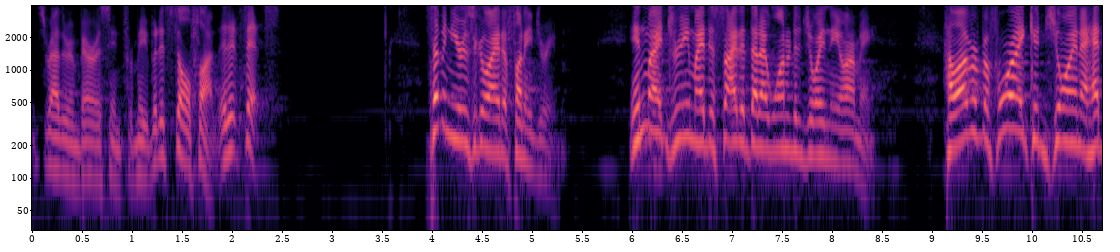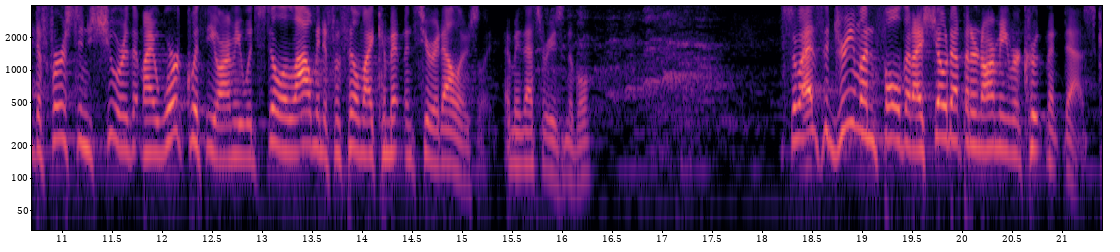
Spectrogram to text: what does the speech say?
it's rather embarrassing for me, but it's still fun, and it fits. Seven years ago, I had a funny dream. In my dream, I decided that I wanted to join the army. However, before I could join, I had to first ensure that my work with the army would still allow me to fulfill my commitments here at Ellerslie. I mean, that's reasonable. So, as the dream unfolded, I showed up at an army recruitment desk.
